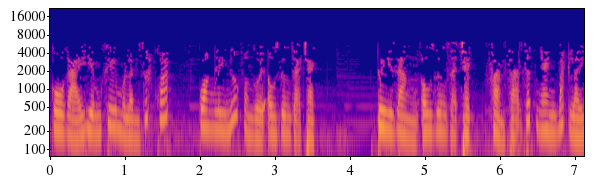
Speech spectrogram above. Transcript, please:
cô gái hiếm khi một lần dứt khoát, quăng ly nước vào người Âu Dương Dạ Trạch. Tuy rằng Âu Dương Dạ Trạch phản xạ rất nhanh bắt lấy,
